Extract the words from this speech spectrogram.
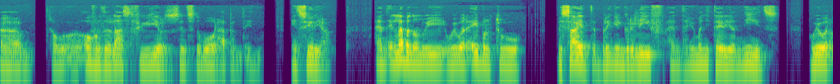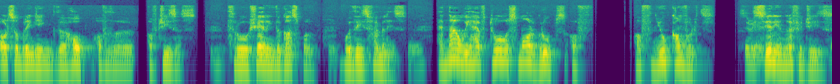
um, over the last few years since the war happened in, in Syria. And in Lebanon, we, we were able to, beside bringing relief and humanitarian needs, we were also bringing the hope of the of Jesus through sharing the gospel with these families. And now we have two small groups of of new converts, Syrian refugees,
